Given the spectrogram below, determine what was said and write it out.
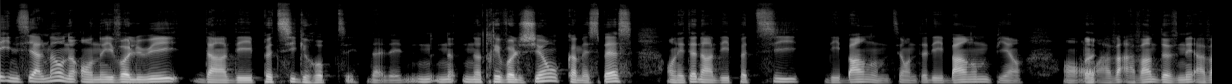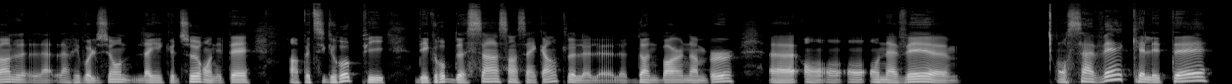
initialement, on a, évolué dans des petits groupes. notre évolution comme espèce, on était dans des petits, des bandes. On était des bandes, puis avant, de devenir, avant la, révolution de l'agriculture, on était en petits groupes, puis des groupes de 100, 150, le, Dunbar number, euh, on, avait, euh, on savait quelle était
